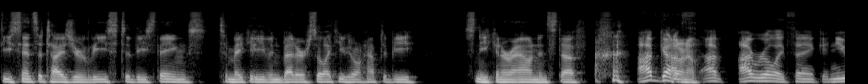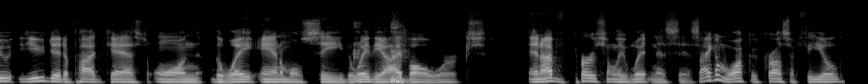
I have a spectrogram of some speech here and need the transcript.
desensitize your lease to these things to make it even better. So like you don't have to be sneaking around and stuff. I've got. I don't know. I I really think, and you you did a podcast on the way animals see, the way the eyeball works, and I've personally witnessed this. I can walk across a field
